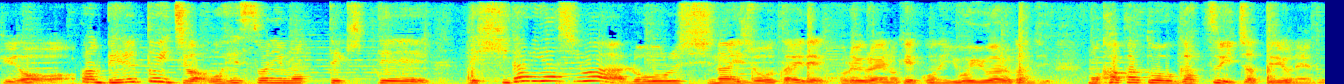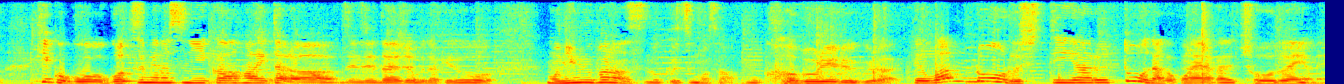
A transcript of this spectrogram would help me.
きだわ。このベルト位置はおへそに持ってきて、で、左足はロールしない状態で、これぐらいの結構ね、余裕ある感じ。もうかかとがっついっちゃってるよね、と。結構こう、ごつめのスニーカー履いたら全然大丈夫だけど、もうニューバランスの靴もさ、もうかぶれるぐらい。で、ワンロールしてやると、なんかこの辺でちょうどいいよね。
